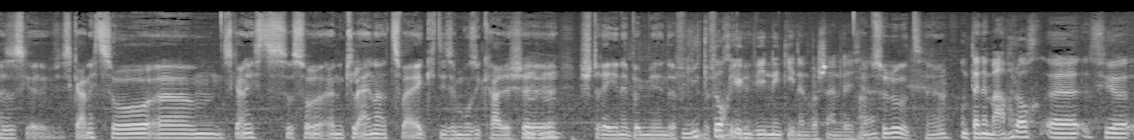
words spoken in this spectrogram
Also es ist gar nicht so, ähm, ist gar nicht so, so ein kleiner Zweig, diese musikalische Mhm. Strähne bei mir in der, in der Liegt doch irgendwie in den Genen wahrscheinlich. Ja? Absolut, ja. Und deine Mom hat auch äh, für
